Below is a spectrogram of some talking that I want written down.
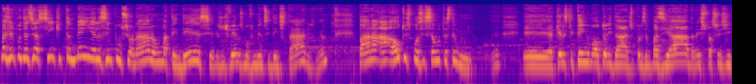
mas a gente poderia dizer assim que também eles impulsionaram uma tendência que a gente vê nos movimentos identitários, né? Para a autoexposição e o testemunho. Né? É, aqueles que têm uma autoridade, por exemplo, baseada né, em situações de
